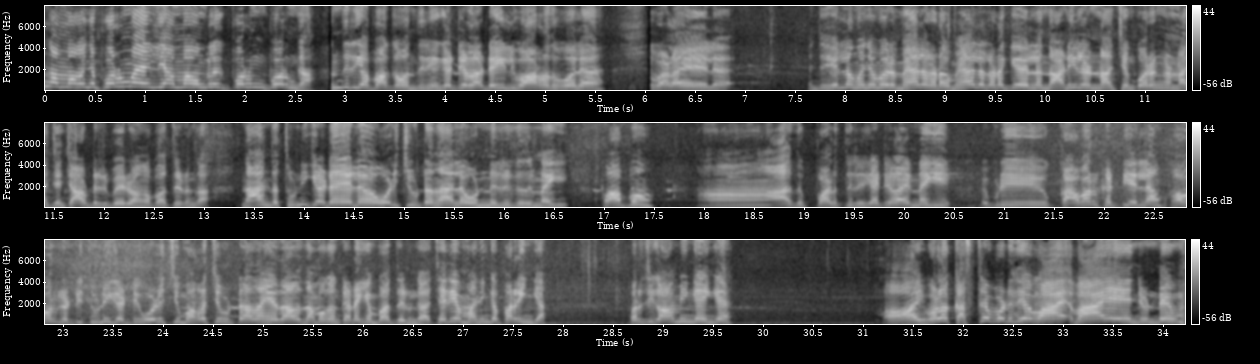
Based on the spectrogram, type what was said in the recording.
இருங்க அம்மா? கொஞ்சம் பொறுமை இல்லையா அம்மா? உங்களுக்கு பொறுங்க பொறுங்க. முந்திரிக்காய் பார்க்க வந்துருக்கீங்க கேட்டீங்களா டெய்லி வாரது போல். வளையல. இந்த எல்லாம் கொஞ்சம் ஒரு மேலே கிடக்கு. மேலே கிடக்க இல்லை. இந்த அணில் எண்ணாச்சும் குரங்கு எண்ணாச்சும் சாப்பிட்டுட்டு போயிடுவாங்க பார்த்துடுங்க. நான் இந்த துணிக்கடையில் ஒழிச்சு விட்டதால ஒன்று இருக்குது இன்னைக்கு. பார்ப்போம். அது பழுத்துரு. கேட்டீங்களா இன்னைக்கு இப்படி கவர் கட்டி எல்லாம் கவர் கட்டி துணி கட்டி ஒழிச்சு மறைச்சி விட்டால் தான் ஏதாவது நமக்கும் கிடைக்கும் பார்த்துடுங்க. சரியாம்மா நீங்கள் பறீங்க. பறிச்சு காமிங்க இங்கே. ஆ இவ்வளோ கஷ்டப்படுதே வாய வாயேன் சுண்டேன்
